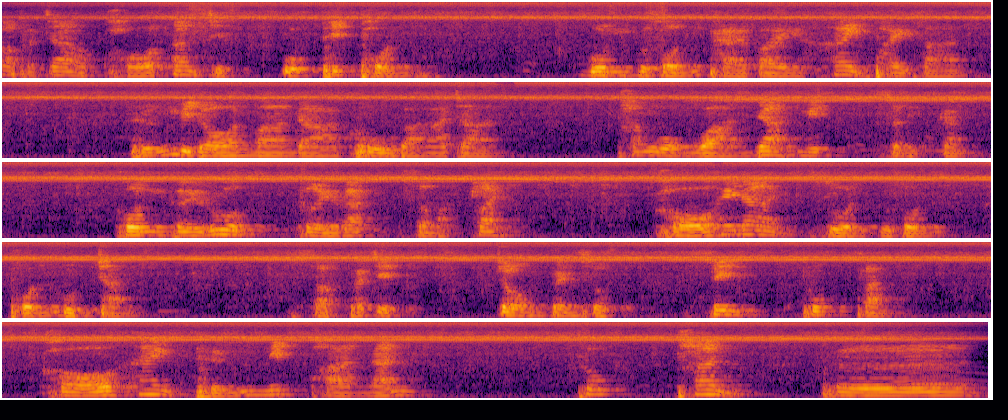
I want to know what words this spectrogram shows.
ข้าพเจ้าขอตั้งจิตอุทิศผล บุญกุศลแผ่ไปให้ไพศาล ถึงบิดรมารดาครูบาอาจารย์ ทั้งวงวานญาติมิตรสนิทกัน คนเคยร่วมเคยรักสมัครใคร่ขอให้ได้ส่วนกุศลผลบุญฉัน สัพพจิตจงเป็นสุข สิ้นทุกข์พลัน ขอให้ถึงนิพพานนั้น ทุกท่านเทิน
